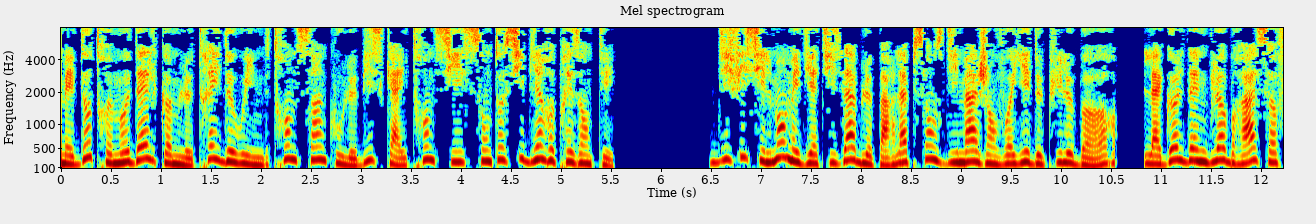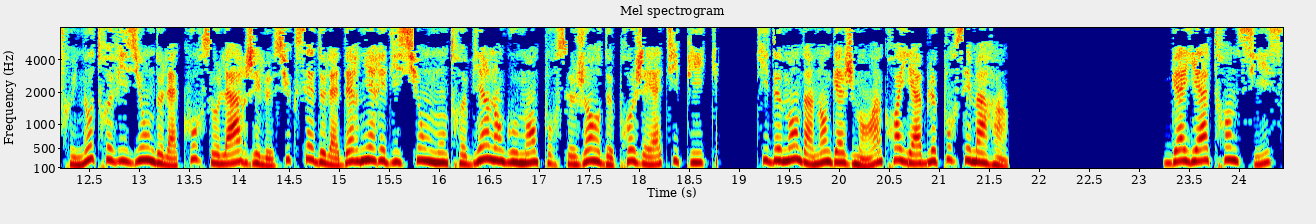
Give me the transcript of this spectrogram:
Mais d'autres modèles comme le Tradewind 35 ou le Biscay 36 sont aussi bien représentés. Difficilement médiatisable par l'absence d'images envoyées depuis le bord, la Golden Globe Race offre une autre vision de la course au large et le succès de la dernière édition montre bien l'engouement pour ce genre de projet atypique, qui demande un engagement incroyable pour ses marins. Gaia 36,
